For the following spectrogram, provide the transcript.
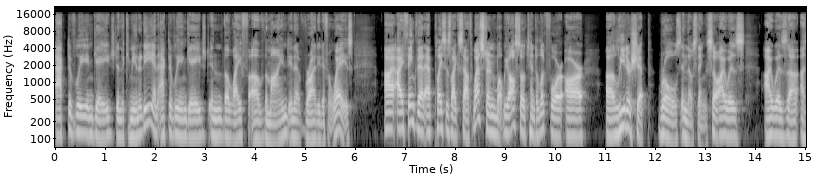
actively engaged in the community and actively engaged in the life of the mind in a variety of different ways. I, I think that at places like Southwestern, what we also tend to look for are uh, leadership roles in those things. So I was I was uh, a,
